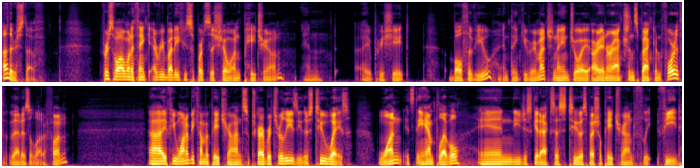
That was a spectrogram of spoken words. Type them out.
other stuff. First of all, I want to thank everybody who supports this show on Patreon, and I appreciate both of you, and thank you very much. And I enjoy our interactions back and forth. That is a lot of fun. Uh, if you want to become a Patreon subscriber, it's really easy. There's two ways. One, it's the AMP level, and you just get access to a special Patreon feed,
